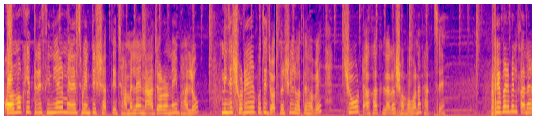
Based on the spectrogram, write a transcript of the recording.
কর্মক্ষেত্রে সিনিয়র ম্যানেজমেন্টের সাথে ঝামেলায় না জড়ানোই ভালো। নিজের শরীরের প্রতি যত্নশীল হতে হবে। চোট আঘাত লাগার সম্ভাবনা থাকছে। ফেভারেবল কালার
